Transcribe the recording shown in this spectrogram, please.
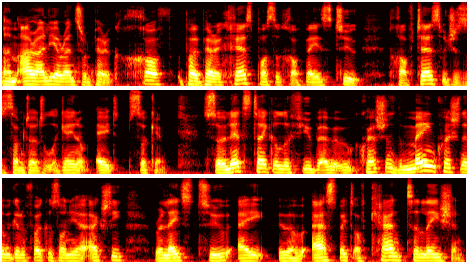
Um, our Aliyah runs from Perek Chof, Perek Ches, Pasuk Chof Beis to Chof Tes, which is a sum total again of eight psukim. So let's take a few questions. The main question that we're going to focus on here actually relates to a, a aspect of cantillation.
